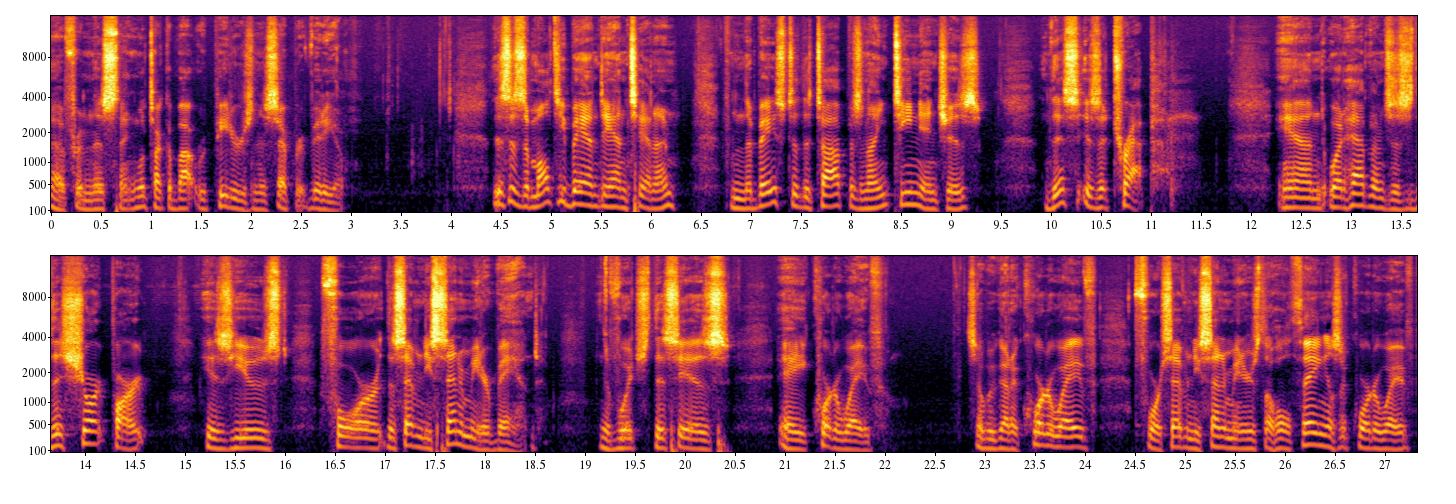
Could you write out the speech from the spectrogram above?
uh, from this thing. We'll talk about repeaters in a separate video. This is a multi-band antenna. From the base to the top is 19 inches. This is a trap. And what happens is this short part is used for the 70 centimeter band, of which this is a quarter wave. So we've got a quarter wave for 70 centimeters. The whole thing is a quarter wave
